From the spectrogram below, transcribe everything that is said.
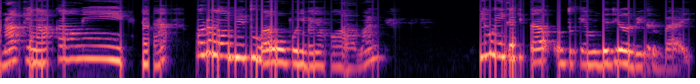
anak yang nakal nih. Karena orang lebih tua mempunyai banyak pengalaman, yang mengingat kita untuk yang menjadi lebih terbaik.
